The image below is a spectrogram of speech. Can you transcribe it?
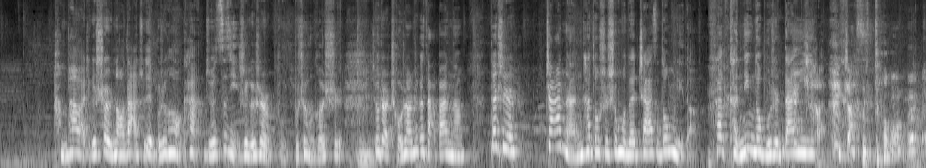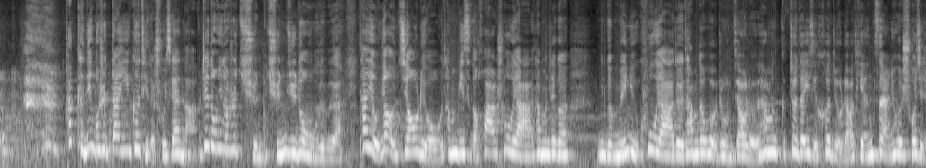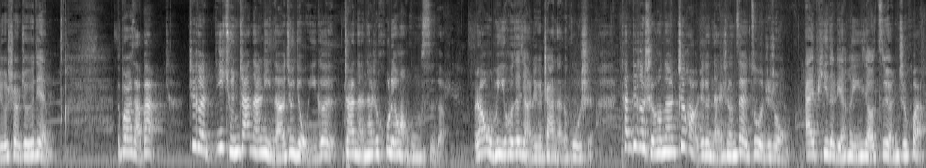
很怕把这个事儿闹大，觉得也不是很好看，觉得自己这个事儿不不是很合适，就有点惆怅。这个咋办呢？但是渣男他都是生活在渣子洞里的，他肯定都不是单一渣子洞，他 肯定不是单一个体的出现的，这东西都是群群居动物，对不对？他有要有交流，他们彼此的话术呀，他们这个那个美女库呀，对他们都会有这种交流，他们就在一起喝酒聊天，自然就会说起这个事儿，就有点不知道咋办。这个一群渣男里呢，就有一个渣男，他是互联网公司的。然后我们以后再讲这个渣男的故事。他这个时候呢，正好这个男生在做这种 IP 的联合营销、资源置换。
